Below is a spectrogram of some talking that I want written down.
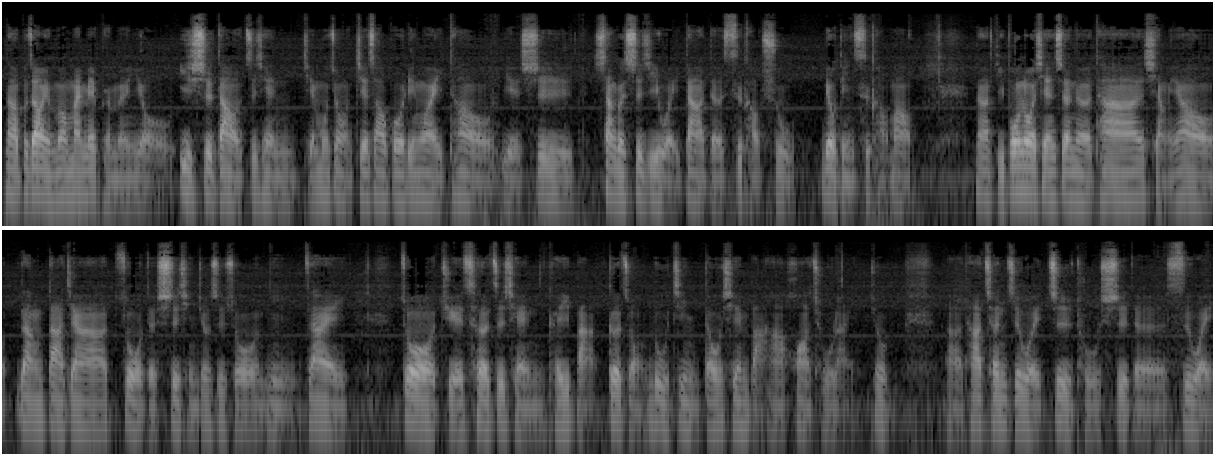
那不知道有没有 MyMapper 们有意识到，之前节目中有介绍过另外一套，也是上个世纪伟大的思考术——六顶思考帽。那迪波诺先生呢，他想要让大家做的事情，就是说你在做决策之前，可以把各种路径都先把它画出来，就呃，他称之为制图式的思维。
